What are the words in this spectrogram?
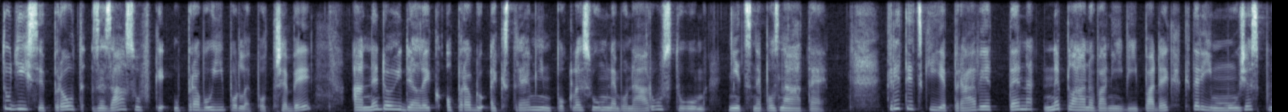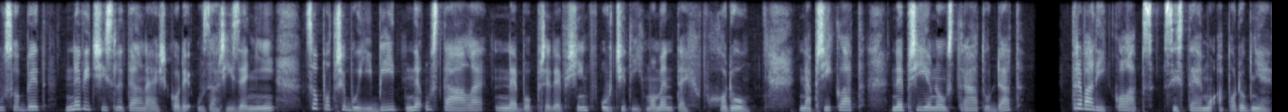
tudíž si proud ze zásuvky upravují podle potřeby a nedojde-li k opravdu extrémním poklesům nebo nárůstům, nic nepoznáte. Kritický je právě ten neplánovaný výpadek, který může způsobit nevyčíslitelné škody u zařízení, co potřebují být neustále nebo především v určitých momentech v chodu. Například nepříjemnou ztrátu dat, trvalý kolaps systému a podobně.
